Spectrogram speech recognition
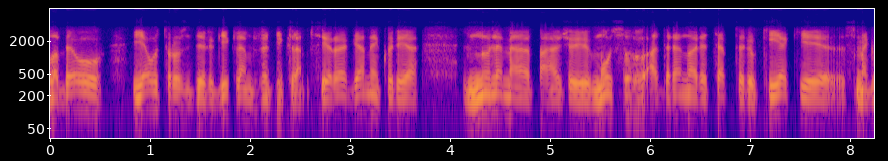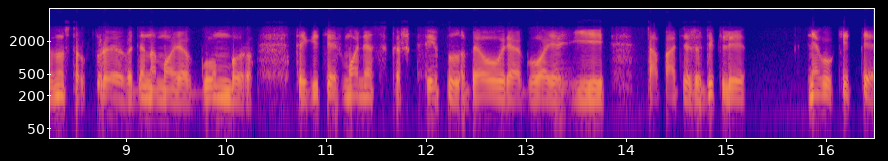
labiau jautrus dirgikliams žudikliams yra genai kurie nulemia pavyzdžiui mūsų adrenoreceptorių kiekį smegenų struktūroje vadinamojo gumburu taigi tie žmonės kažkaip labiau reaguoja į tą patį žudiklį negu kiti.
